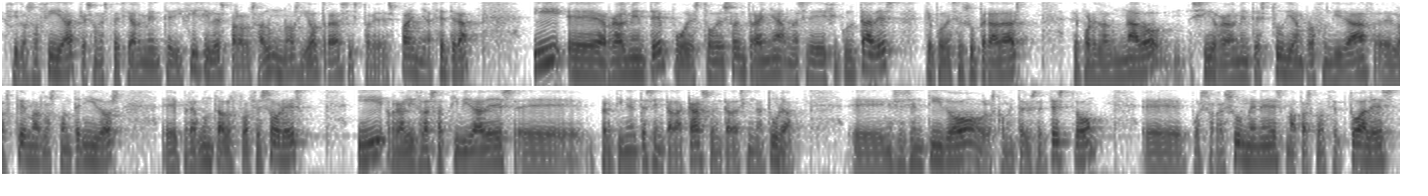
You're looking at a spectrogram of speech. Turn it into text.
filosofía, que son especialmente difíciles para los alumnos, y otras, historia de España, etcétera, y eh, realmente pues todo eso entraña una serie de dificultades que pueden ser superadas eh, por el alumnado si realmente estudia en profundidad eh, los temas, los contenidos, pregunta a los profesores y realiza las actividades pertinentes en cada caso, en cada asignatura. en ese sentido, los comentarios de texto, pues resúmenes, mapas conceptuales,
